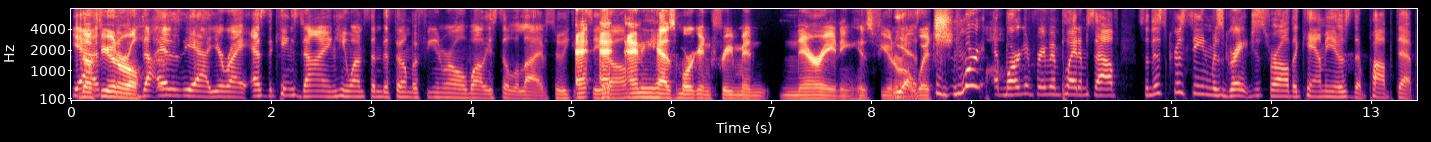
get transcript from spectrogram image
Yeah, king's funeral. di- as- yeah, you're right. As the king's dying, he wants them to film a funeral while he's still alive, so he can and, see it all. and, and he has morgan freeman narrating his funeral Yes. which Mor- Morgan Freeman played himself. So this Christine was great just for all the cameos that popped up.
